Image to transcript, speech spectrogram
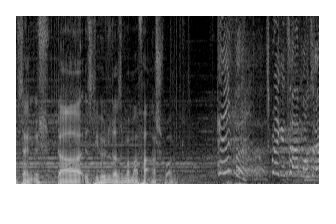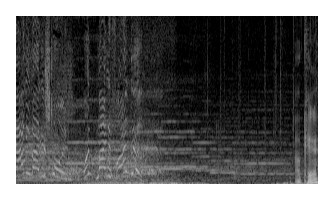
Ist ja endlich, da ist die Höhle, da sind wir mal verarscht worden. Meine Freunde. Okay.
